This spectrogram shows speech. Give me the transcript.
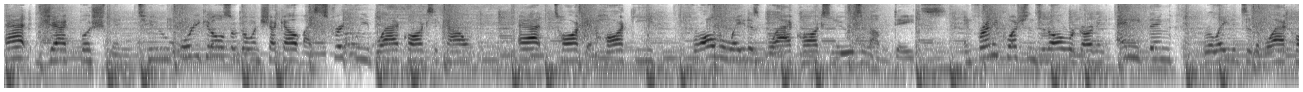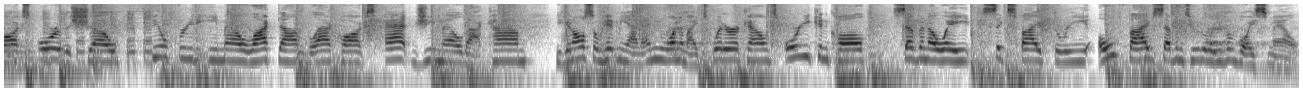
at JackBushman2, or you can also go and check out my Strictly Blackhawks account at Talkin' Hockey for all the latest Blackhawks news and updates. And for any questions at all regarding anything related to the Blackhawks or the show, feel free to email lockdownblackhawks at gmail.com. You can also hit me on any one of my Twitter accounts, or you can call 708 653 0572 to leave a voicemail.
